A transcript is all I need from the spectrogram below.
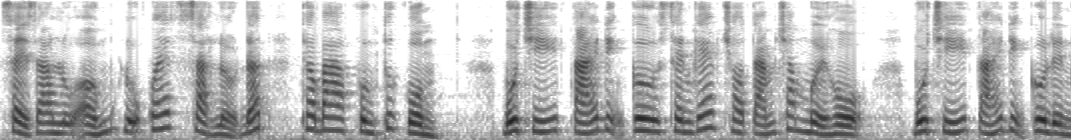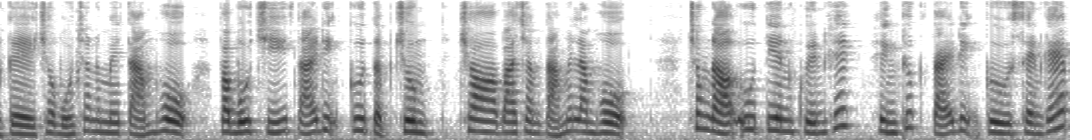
xảy ra lũ ống, lũ quét, sạt lở đất theo 3 phương thức gồm bố trí tái định cư xen ghép cho 810 hộ, bố trí tái định cư liền kề cho 458 hộ và bố trí tái định cư tập trung cho 385 hộ. Trong đó ưu tiên khuyến khích hình thức tái định cư xen ghép.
